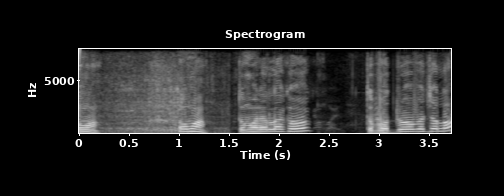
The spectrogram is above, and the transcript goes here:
ওমা ওমা, তোমার এলাকা হোক, তো ভদ্রভাবে চলো।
